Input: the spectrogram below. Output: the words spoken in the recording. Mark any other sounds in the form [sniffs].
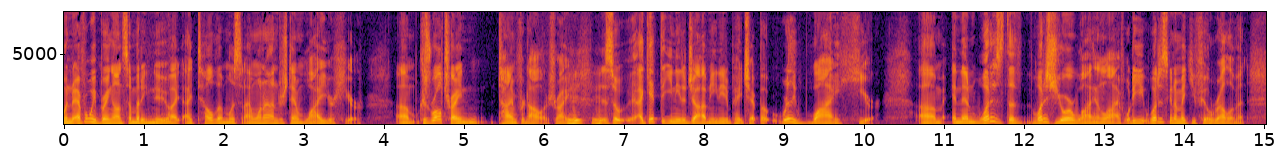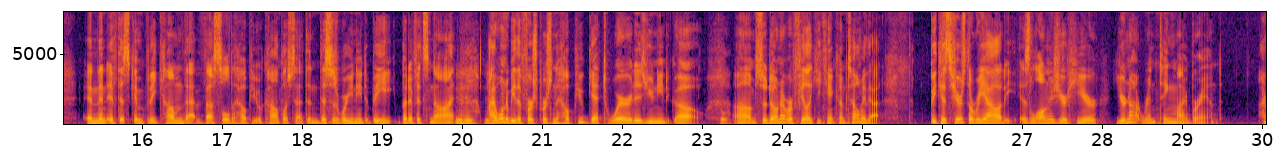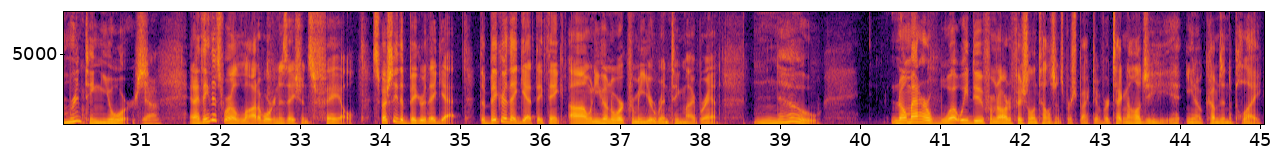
whenever we bring on somebody new, I, I tell them, listen, I want to understand why you're here. Because we're all trying time for dollars, right? Mm-hmm, So I get that you need a job and you need a paycheck, but really, why here? Um, and then what is the what is your why in life? What do you what is going to make you feel relevant? And then if this can become that vessel to help you accomplish that, then this is where you need to be. But if it's not, Mm-hmm, I want to be the first person to help you get to where it is you need to go. Um, so don't ever feel like you can't come tell me that. Because here's the reality: as long as you're here, you're not renting my brand. I'm renting yours. Yeah. And I think that's where a lot of organizations fail, especially the bigger they get. The bigger they get, they think, oh, when you come to work for me, you're renting my brand. No. No matter what we do from an artificial intelligence perspective or technology, you know, comes into play,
